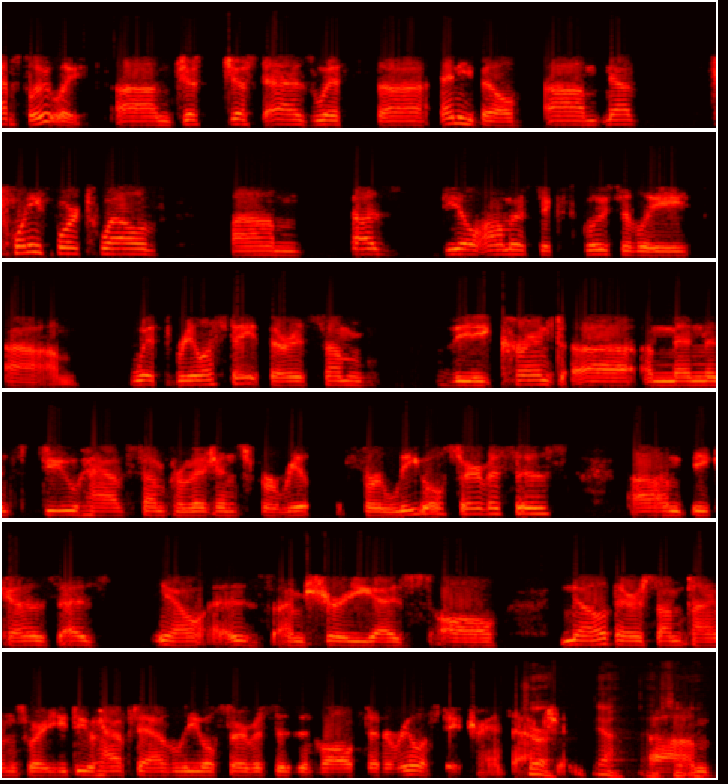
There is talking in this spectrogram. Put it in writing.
Absolutely. Um, just just as with uh, any bill. Um, now, 2412 um, does deal almost exclusively um, with real estate. There is some. The current uh, amendments do have some provisions for real for legal services, um, because as you know, as I'm sure you guys all know, there are some times where you do have to have legal services involved in a real estate transaction. Sure. Yeah, absolutely. Um,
